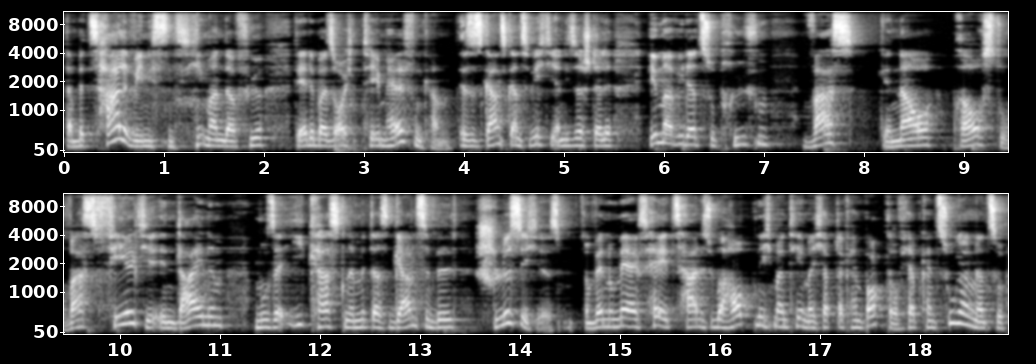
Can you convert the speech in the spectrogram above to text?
dann bezahle wenigstens jemanden dafür, der dir bei solchen Themen helfen kann. Es ist ganz, ganz wichtig an dieser Stelle immer wieder zu prüfen, was genau brauchst du? Was fehlt hier in deinem Mosaikkasten, damit das ganze Bild schlüssig ist. Und wenn du merkst, hey, Zahlen ist überhaupt nicht mein Thema, ich habe da keinen Bock drauf, ich habe keinen Zugang dazu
